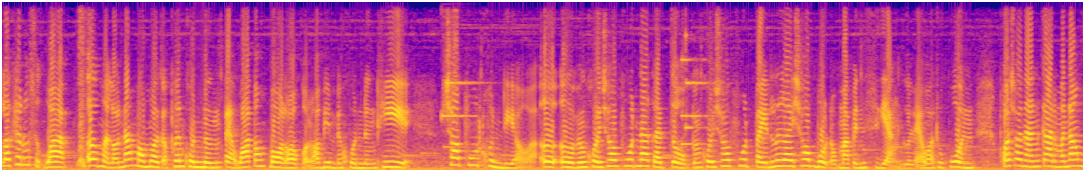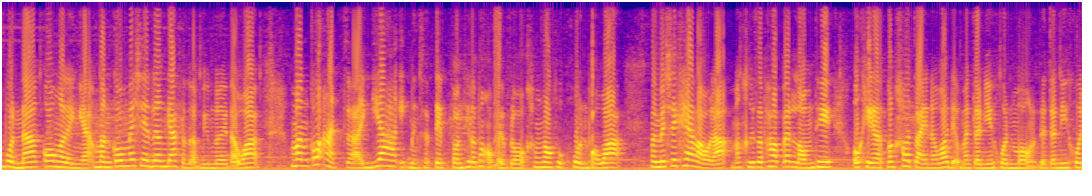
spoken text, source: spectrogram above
เราแค่รู้สึกว่าเออเหมือนเรานั่งเมามอยกับเพื่อนคนนึง แต่ว่าต้องปอรอก่อนว่าบีมเป็นคนหนึ่งที่ ชอบพูดคนเดียวอะเออเออเป็นคนชอบพูดหน้ากระจก เป็นคนชอบพูดไปเรื่อย ชอบบ่นออกมาเป็นเสียงอยู่แล้วอะทุกคน เพราะฉะนั้นการมานั่งบ่นหน้ากล้องอะไรเงี้ย มันก็ไม่ใช่เรื่องยากสำหรับบีมเลย แต่ว่า มันก็อาจจะยากอีกหนึ่งสเต็ปตอนที่เราต้องออกไปบล็อกข้างนอกทุกคน เพราะว่ามันไม่ใช่แค่เราละ มันคือสภาพแวดล้อมที่โอเคเราต้องเข้าใจนะว่าเดี๋ยวมันจะมีคนมอง เดี๋ยวจะมีคน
